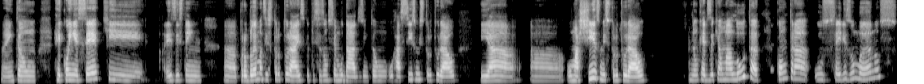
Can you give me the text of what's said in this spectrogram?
Né? Então, reconhecer que existem uh, problemas estruturais que precisam ser mudados. Então, o racismo estrutural e a, a, o machismo estrutural não quer dizer que é uma luta contra os seres humanos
